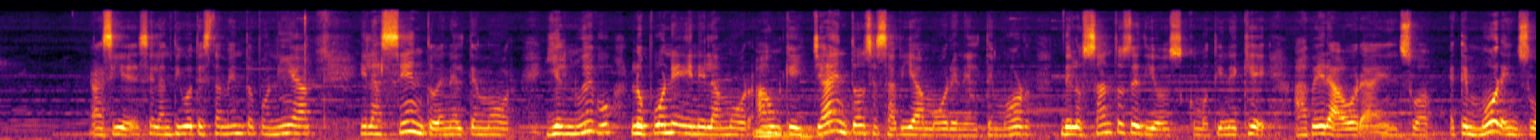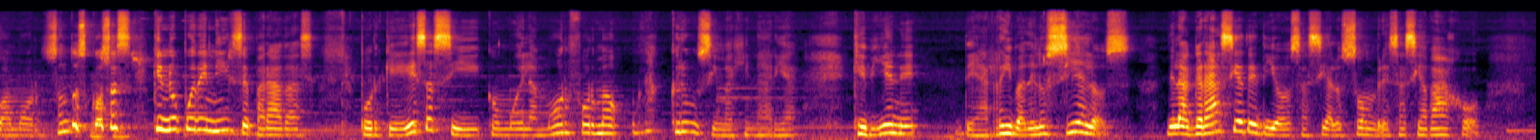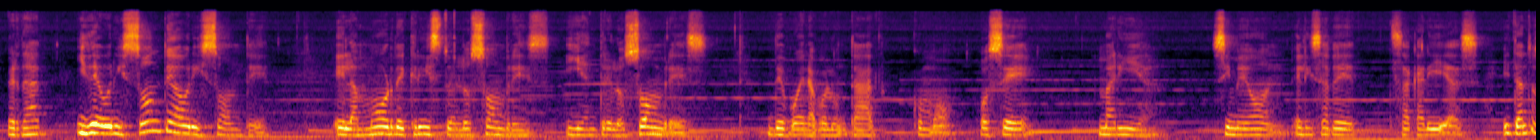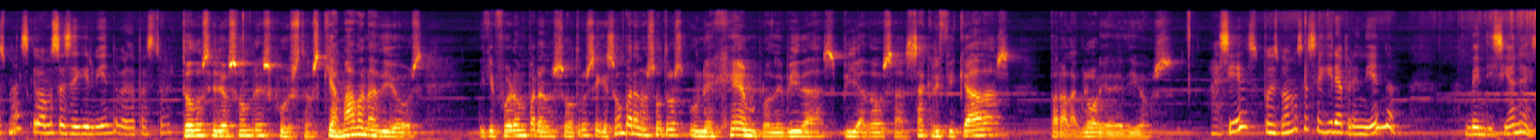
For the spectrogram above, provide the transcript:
Así es, el Antiguo Testamento ponía el acento en el temor y el Nuevo lo pone en el amor, mm. aunque ya entonces había amor en el temor de los santos de Dios, como tiene que haber ahora en su temor en su amor. Son dos cosas que no pueden ir separadas porque es así como el amor forma una cruz imaginaria que viene de arriba, de los cielos, de la gracia de Dios hacia los hombres, hacia abajo, ¿verdad? Y de horizonte a horizonte, el amor de Cristo en los hombres y entre los hombres de buena voluntad, como José, María, Simeón, Elizabeth, Zacarías, y tantos más que vamos a seguir viendo, ¿verdad, pastor? Todos ellos hombres justos que amaban a Dios y que fueron para nosotros y que son para nosotros un ejemplo de vidas piadosas, sacrificadas para la gloria de Dios. Así es, pues vamos a seguir aprendiendo. Bendiciones.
